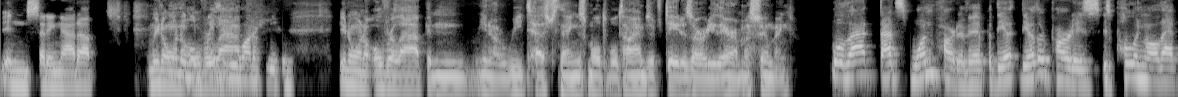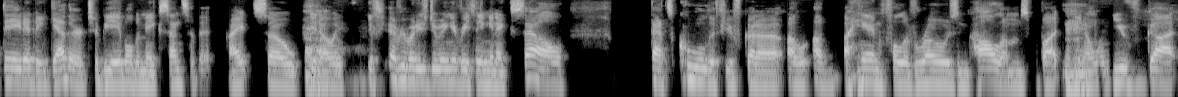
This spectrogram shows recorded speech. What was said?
in setting that up. We don't want to overlap you don't want to overlap and you know retest things multiple times if data's already there i'm assuming well that that's one part of it but the, the other part is is pulling all that data together to be able to make sense of it right so you uh-huh. know if, if, everybody's doing everything in excel that's cool if you've got a, a, a handful of rows and columns but mm-hmm. you know when you've got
